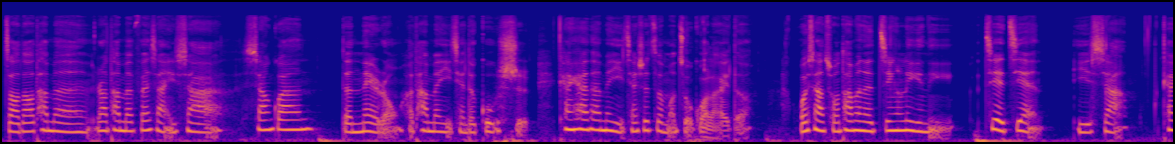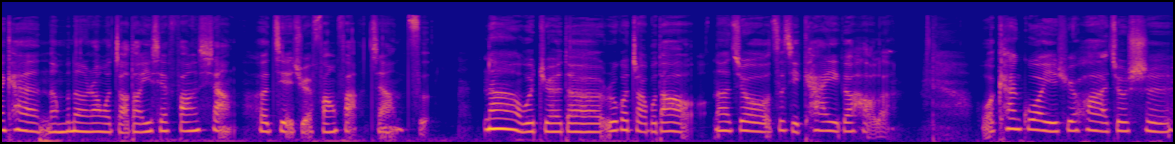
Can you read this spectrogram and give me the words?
找到他们，让他们分享一下相关。的内容和他们以前的故事，看看他们以前是怎么走过来的。我想从他们的经历里借鉴一下，看看能不能让我找到一些方向和解决方法。这样子，那我觉得如果找不到，那就自己开一个好了。我看过一句话，就是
